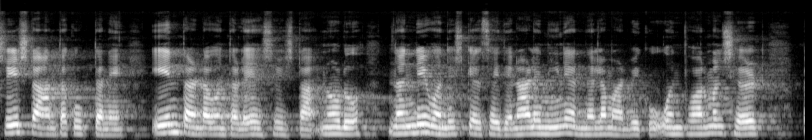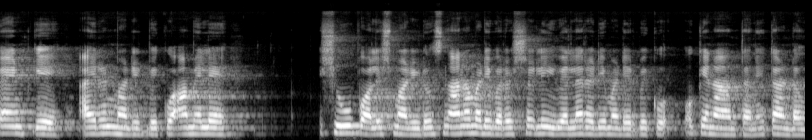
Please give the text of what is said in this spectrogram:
ಶ್ರೇಷ್ಠ ಅಂತ ಕೂಗ್ತಾನೆ. ಏನು ಅಂತಾಳೆ ಶ್ರೇಷ್ಠ? ನೋಡು ನನ್ನದೇ ಒಂದಿಷ್ಟು ಕೆಲಸ ಇದೆ. ನಾಳೆ ನೀನೇ ಅದನ್ನೆಲ್ಲ ಮಾಡಬೇಕು. ಒಂದು ಫಾರ್ಮಲ್ ಶರ್ಟ್ ಪ್ಯಾಂಟ್ಗೆ ಐರನ್ ಮಾಡಿಡಬೇಕು. ಆಮೇಲೆ ಶೂ ಪಾಲಿಷ್ ಮಾಡಿಡು, ಸ್ನಾನ ಮಾಡಿ ಬರೋಷ್ಟರಲ್ಲಿ ಇವೆಲ್ಲ ರೆಡಿ ಮಾಡಿರಬೇಕು. ಓಕೆನಾ ಅಂತಾನೆ ತಾಂಡವ್.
